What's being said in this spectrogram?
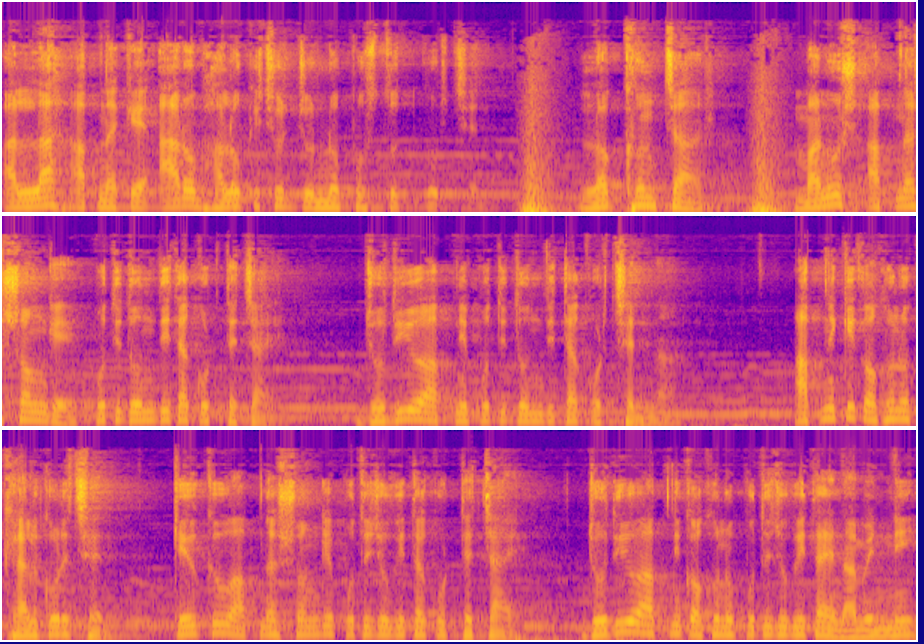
আল্লাহ আপনাকে আরও ভালো কিছুর জন্য প্রস্তুত করছেন। লক্ষণ চার, মানুষ আপনার সঙ্গে প্রতিদ্বন্দ্বিতা করতে চায়। যদিও আপনি প্রতিদ্বন্দ্বিতা করছেন না। আপনি কি কখনো খেয়াল করেছেন? কেউ কেউ আপনার সঙ্গে প্রতিযোগিতা করতে চায়। যদিও আপনি কখনো প্রতিযোগিতায় নামেননি।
